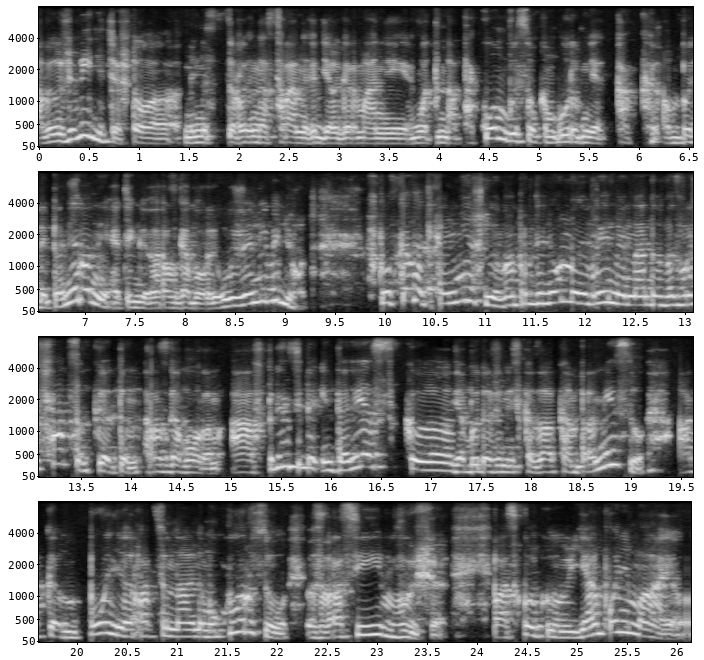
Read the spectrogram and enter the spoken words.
А вы уже видите, что министр иностранных дел Германии вот на таком высоком уровне, как были планированы эти разговоры, уже не ведет. Что сказать, конечно, в определенное время надо возвращаться к этим разговорам, а в принципе интерес к, я бы даже не сказал компромиссу, а к более рациональному курсу в России выше. Поскольку я понимаю,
